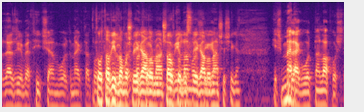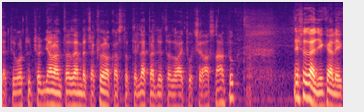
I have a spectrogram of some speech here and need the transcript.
az Erzsébet híd sem volt meg. Tehát ott, ott a villamos végállomás, autóbusz végállomás is, igen és meleg volt, mert lapos tető volt, úgyhogy nyaranta az ember csak fölakasztott egy lepedőt, az ajtót se használtuk. És az egyik elég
